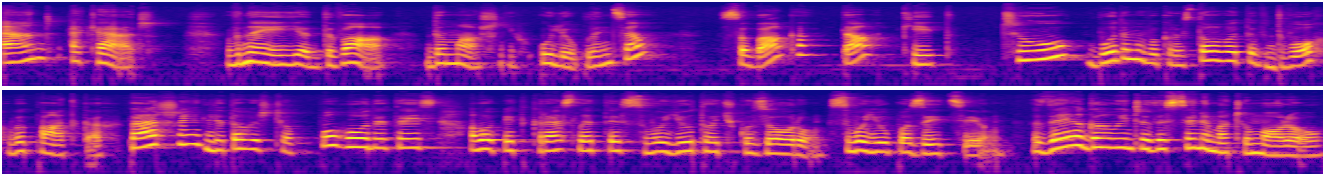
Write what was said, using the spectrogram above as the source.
and a cat. В неї є два домашніх улюбленця – собака та кіт. To будемо використовувати в двох випадках. Перший для того, щоб погодитись або підкреслити свою точку зору, свою позицію. They are going to the cinema tomorrow.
